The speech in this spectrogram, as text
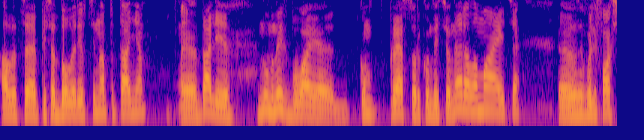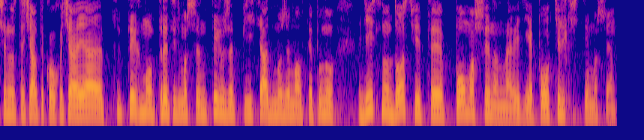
Але це 50 доларів ціна питання. Е, Далі ну, в них буває компресор кондиціонера ламається. Е, В Вольфах ще не зустрічав такого, хоча я тих мав 30 машин, тих вже 50 може мав. Типу, ну, дійсно досвід е, по машинам навіть є, по кількості машин.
